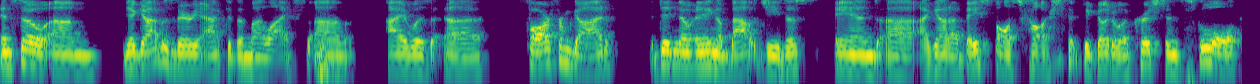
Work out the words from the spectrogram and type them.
And so, um, yeah, God was very active in my life. Um, I was uh, far from God didn't know anything about Jesus, and uh, I got a baseball scholarship to go to a Christian school.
